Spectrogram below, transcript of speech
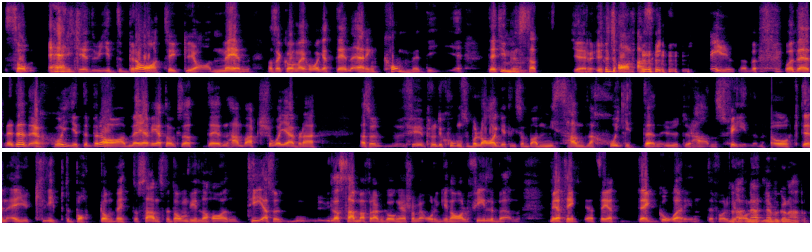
Som är genuint bra tycker jag. Men man ska komma ihåg att den är en komedi. Det är typ Mm. en satir utav hans film. Och den, den är skitbra. Men jag vet också att den, han vart så jävla... Alltså produktionsbolaget liksom bara misshandla skiten ut ur hans film. Och den är ju klippt bortom vett och sans för de ville ha en te, alltså ville ha samma framgångar som med originalfilmen. Men jag tänkte att säga att det går inte för original. Ne- never gonna happen.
